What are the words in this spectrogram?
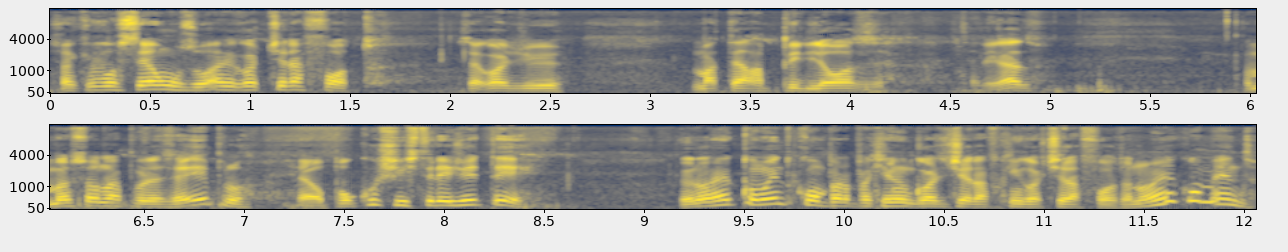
Só que você é um usuário que gosta de tirar foto. Você gosta de uma tela brilhosa, tá ligado? O meu celular, por exemplo, é o Poco X3 GT. Eu não recomendo comprar pra quem não gosta de tirar, quem gosta de tirar foto. Eu não recomendo.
